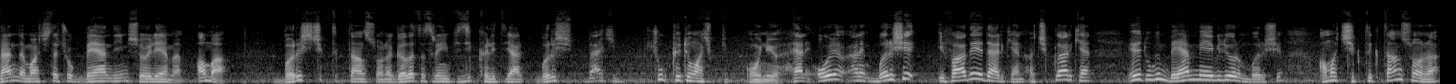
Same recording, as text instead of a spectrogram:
ben de maçta çok beğendiğimi söyleyemem ama Barış çıktıktan sonra Galatasaray'ın fizik kalite yani Barış belki çok kötü maç oynuyor. Yani oyna, hani Barış'ı ifade ederken, açıklarken evet o gün beğenmeyebiliyorum Barış'ı ama çıktıktan sonra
